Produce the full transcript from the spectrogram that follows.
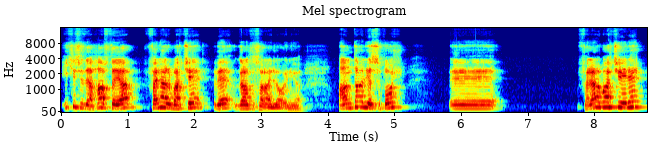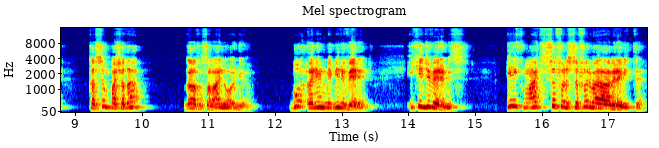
İkisi de haftaya Fenerbahçe ve Galatasaray ile oynuyor. Antalya Spor eee Fenerbahçe ile Kasımpaşa'da Galatasaray ile oynuyor. Bu önemli bir veri. İkinci verimiz. İlk maç 0-0 berabere bitti.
